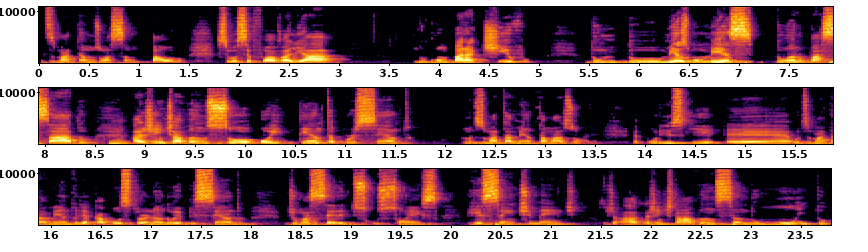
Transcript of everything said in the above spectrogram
Desmatamos uma São Paulo. Se você for avaliar no comparativo do, do mesmo mês do ano passado, Hum. a gente avançou 80% no desmatamento da Amazônia. É por isso que é, o desmatamento ele acabou se tornando o epicentro de uma série de discussões recentemente. Já, a gente está avançando muito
